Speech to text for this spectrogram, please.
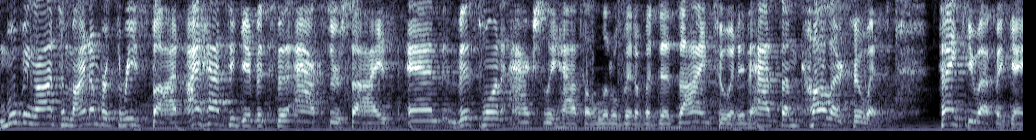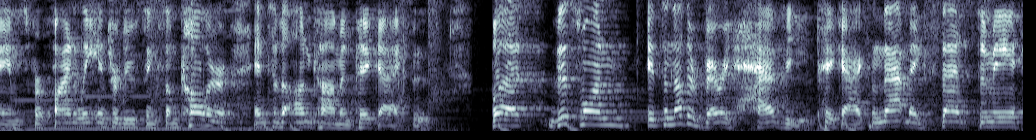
Moving on to my number three spot, I had to give it to the Axercise, and this one actually has a little bit of a design to it. It has some color to it. Thank you, Epic Games, for finally introducing some color into the uncommon pickaxes. But this one, it's another very heavy pickaxe, and that makes sense to me.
